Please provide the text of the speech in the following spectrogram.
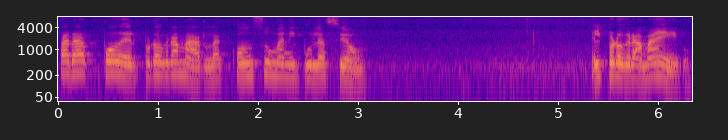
para poder programarla con su manipulación. El programa ego.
